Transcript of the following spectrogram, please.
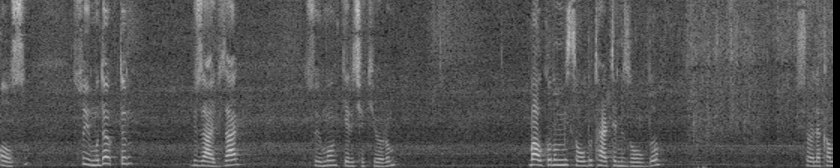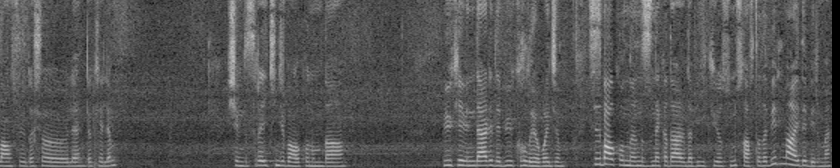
olsun. Suyumu döktüm. Güzel güzel suyumu geri çekiyorum. Balkonum mis oldu, tertemiz oldu. Şöyle kalan suyu da şöyle dökelim. Şimdi sıra ikinci balkonumda. Büyük evin derdi de büyük oluyor bacım. Siz balkonlarınızı ne kadar da bir yıkıyorsunuz? Haftada bir mi, ayda bir mi?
